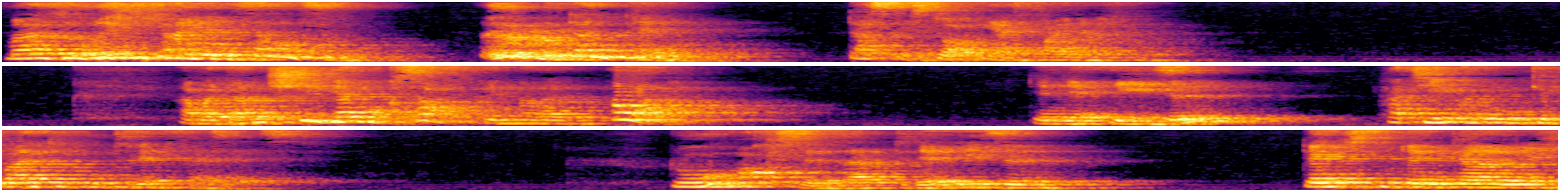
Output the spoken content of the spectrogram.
mal so richtig einen saufen und dann pennen. Das ist doch erst Weihnachten. Aber dann schrie der Ochse auf einmal, aua! Denn der Esel hat ihm einen gewaltigen Tritt versetzt. Du Ochse, sagte der Esel, denkst du denn gar nicht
